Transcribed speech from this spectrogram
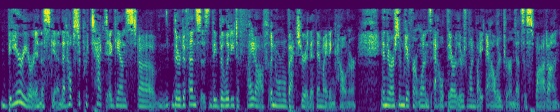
barrier in the skin that helps to protect against uh, their defenses, the ability to fight off a normal bacteria that they might encounter. And there are some different ones out there. There's one by Allerderm that's a spot on.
